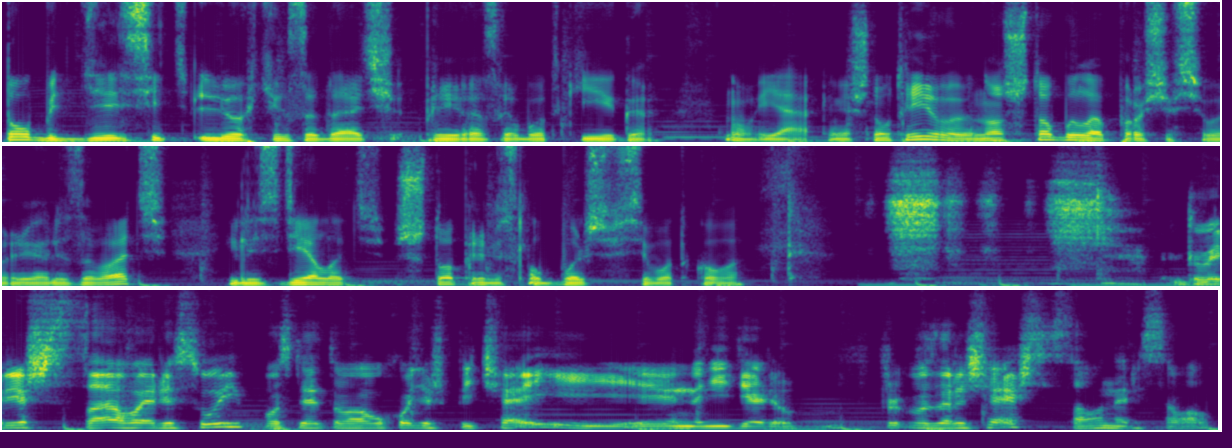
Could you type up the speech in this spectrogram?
топ-10 легких задач при разработке игр. Ну, я, конечно, утрирую, но что было проще всего реализовать или сделать? Что принесло больше всего такого? говоришь Сава рисуй, после этого уходишь пить чай и на неделю возвращаешься, Сава нарисовал.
